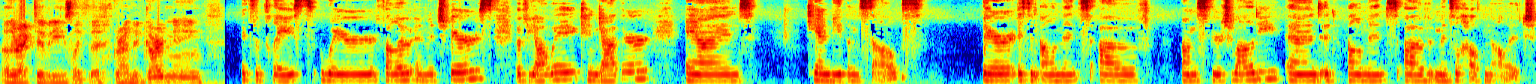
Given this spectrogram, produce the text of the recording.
other activities like the grounded gardening. It's a place where fellow image bearers of Yahweh can gather and can be themselves. There is an element of um, spirituality and an element of mental health knowledge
